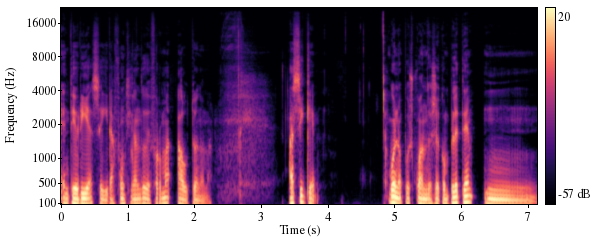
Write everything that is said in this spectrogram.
en teoría, seguirá funcionando de forma autónoma. Así que bueno, pues cuando se complete, mm,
